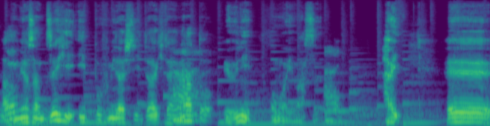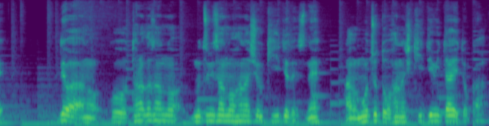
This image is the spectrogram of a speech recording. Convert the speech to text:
はい、あの皆さんぜひ一歩踏み出していただきたいなというふうに思います。はい、はい、えーではあのこう田中さんの睦美さんのお話を聞いてですねあのもうちょっとお話聞いてみたいとか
